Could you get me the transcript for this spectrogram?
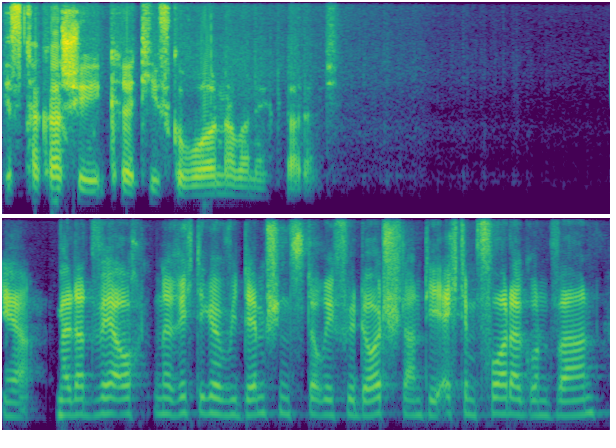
Ist Takashi kreativ geworden, aber nee, leider nicht. Ja, weil das wäre auch eine richtige Redemption-Story für Deutschland, die echt im Vordergrund waren.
